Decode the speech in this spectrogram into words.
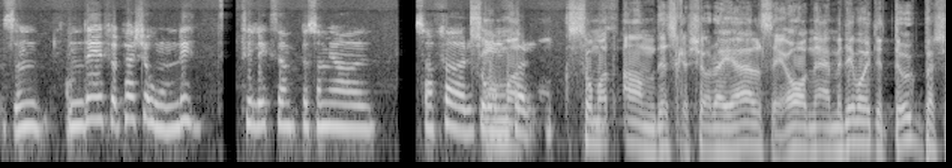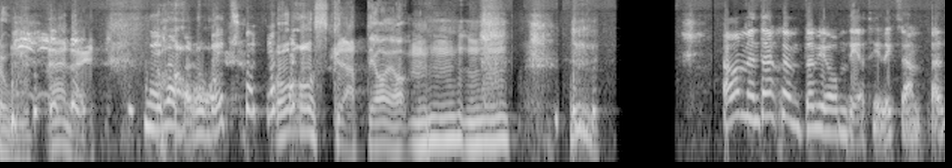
Så om det är för personligt, till exempel som jag sa förut. Som inför, Som att Anders ska köra ihjäl sig. Ja, nej, men det var inte ett dugg personligt. Nej, nej. nej, vad roligt. Och, och skratt, ja, ja. Mm, mm. ja, men där skämtar vi om det till exempel.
